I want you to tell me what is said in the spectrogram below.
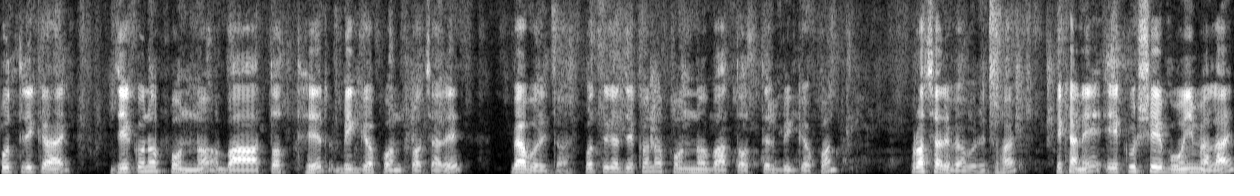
পত্রিকায় যে কোনো পণ্য বা তথ্যের বিজ্ঞাপন প্রচারে ব্যবহৃত হয়। পত্রিকার যে কোনো পণ্য বা তথ্যের বিজ্ঞাপন প্রচারে ব্যবহৃত হয়। এখানে একুশে বই মেলায়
